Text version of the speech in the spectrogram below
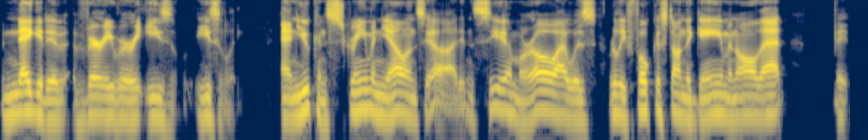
negative very, very easy, easily. And you can scream and yell and say, oh, I didn't see him, or oh, I was really focused on the game and all that. It,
